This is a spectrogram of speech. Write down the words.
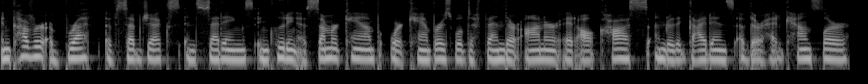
and cover a breadth of subjects and settings, including a summer camp where campers will defend their honor at all costs under the guidance of their head counselor,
